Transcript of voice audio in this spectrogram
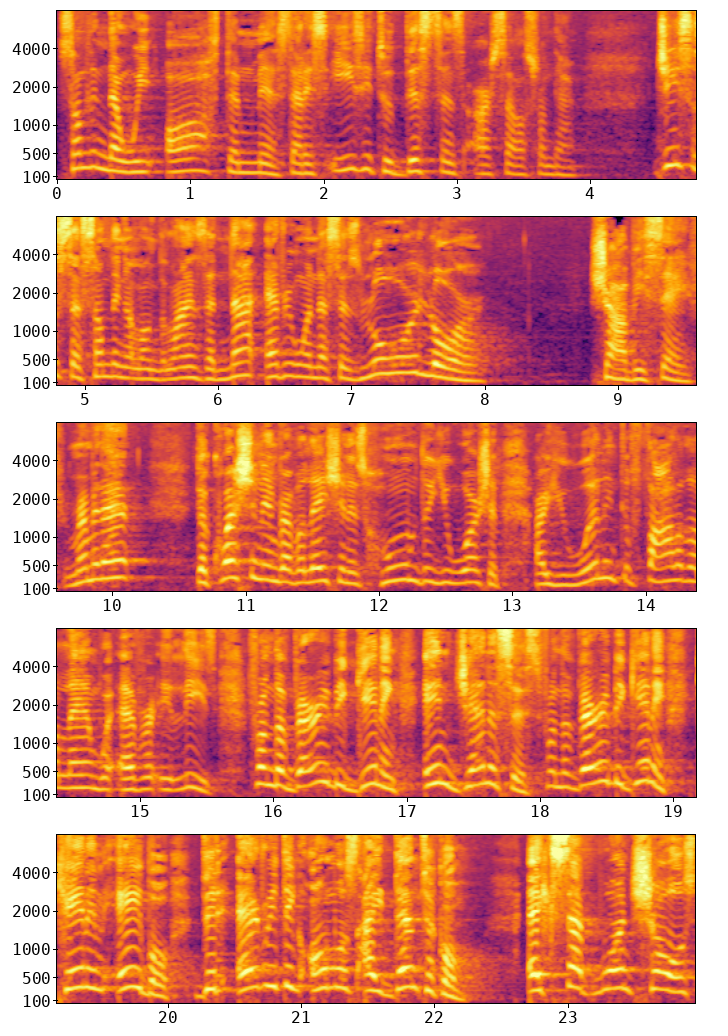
Something that we often miss, that it's easy to distance ourselves from them. Jesus says something along the lines that not everyone that says, Lord, Lord, shall be saved. Remember that? The question in Revelation is whom do you worship? Are you willing to follow the Lamb wherever it leads? From the very beginning, in Genesis, from the very beginning, Cain and Abel did everything almost identical except one chose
